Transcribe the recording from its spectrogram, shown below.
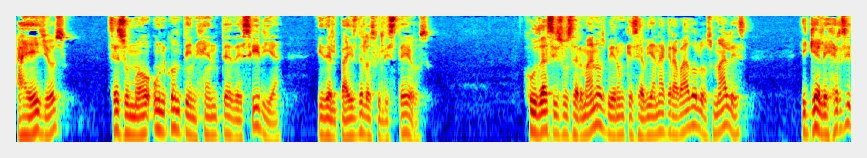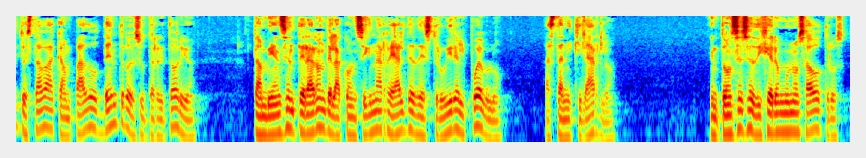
A ellos se sumó un contingente de Siria y del país de los filisteos. Judas y sus hermanos vieron que se habían agravado los males y que el ejército estaba acampado dentro de su territorio. También se enteraron de la consigna real de destruir el pueblo hasta aniquilarlo. Entonces se dijeron unos a otros,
